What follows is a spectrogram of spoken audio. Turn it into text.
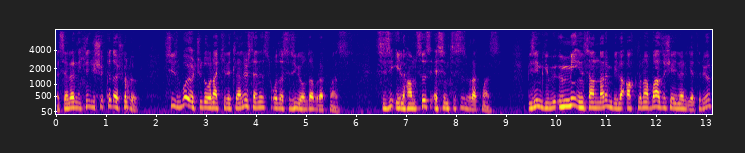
Meselenin ikinci şıkkı da şudur. Siz bu ölçüde ona kilitlenirseniz o da sizi yolda bırakmaz. Sizi ilhamsız, esintisiz bırakmaz. Bizim gibi ümmi insanların bile aklına bazı şeyler getiriyor.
